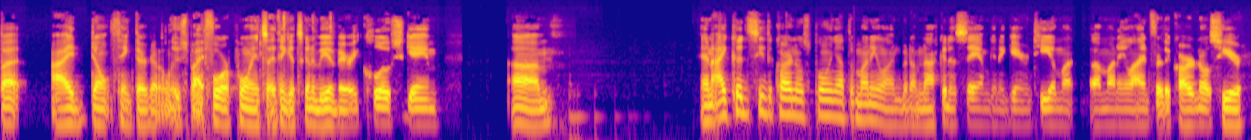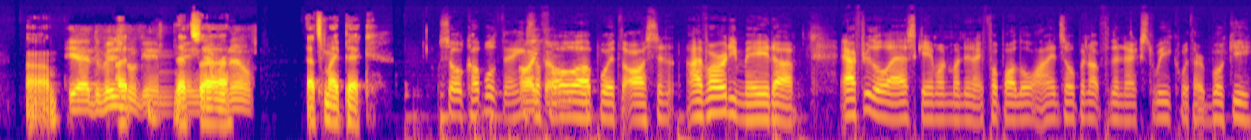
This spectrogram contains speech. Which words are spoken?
but I don't think they're going to lose by four points. I think it's going to be a very close game, um, and I could see the Cardinals pulling out the money line, but I'm not going to say I'm going to guarantee a, mo- a money line for the Cardinals here. Um, Yeah, divisional game. Man, that's, you never uh, know. that's my pick. So a couple of things like to follow one. up with Austin. I've already made uh, after the last game on Monday Night Football, the lines open up for the next week with our bookie.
